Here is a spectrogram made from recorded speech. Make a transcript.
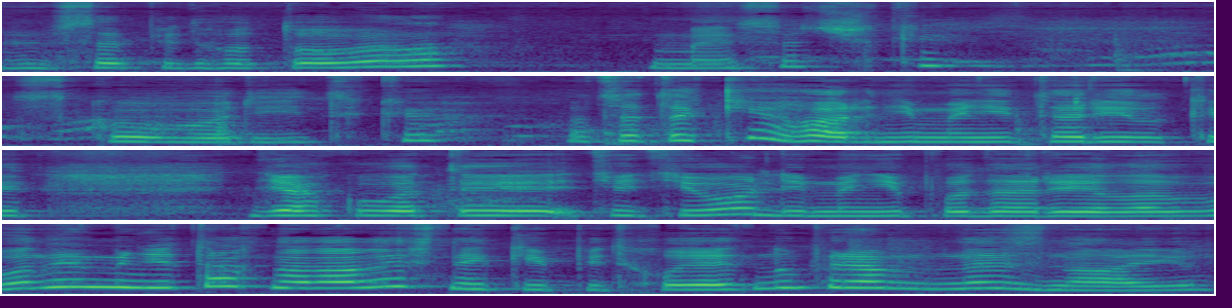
Все підготовила. Мисочки, сковорідки. Оце такі гарні мені тарілки. Дякувати тіті Олі мені подарила. Вони мені так на налисники підходять, ну прям не знаю.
